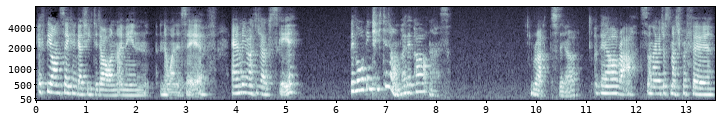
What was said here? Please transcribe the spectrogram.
If Beyonce can get cheated on, I mean, no one is safe. Emily Ratajkowski. They've all been cheated on by their partners. Rats they are. They are rats, and I would just much prefer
